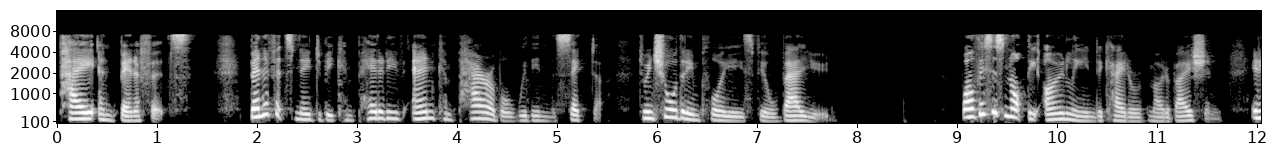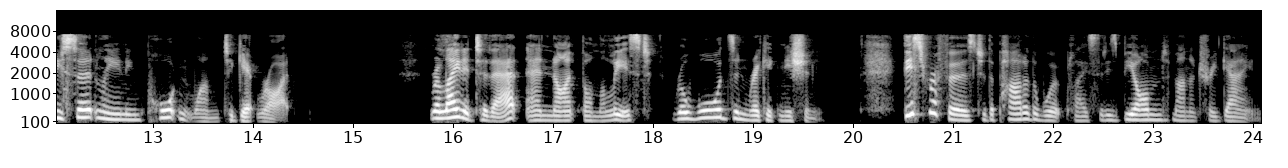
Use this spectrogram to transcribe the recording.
pay and benefits. Benefits need to be competitive and comparable within the sector to ensure that employees feel valued. While this is not the only indicator of motivation, it is certainly an important one to get right. Related to that, and ninth on the list, rewards and recognition. This refers to the part of the workplace that is beyond monetary gain.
